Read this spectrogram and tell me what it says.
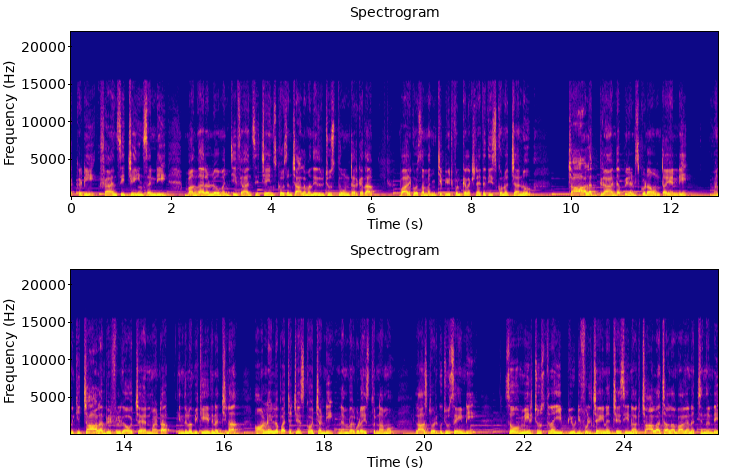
చక్కటి ఫ్యాన్సీ చైన్స్ అండి. బంగారంలో మంచి ఫ్యాన్సీ చైన్స్ కోసం చాలామంది ఎదురు చూస్తూ ఉంటారు కదా. వారి కోసం మంచి బ్యూటిఫుల్ కలెక్షన్ అయితే తీసుకొని వచ్చాను. చాలా గ్రాండ్ అపీరెన్స్ కూడా ఉంటాయండి. మనకి చాలా బ్యూటిఫుల్గా వచ్చాయన్నమాట. ఇందులో మీకు ఏది నచ్చినా ఆన్లైన్లో పర్చేజ్ చేసుకోవచ్చండి. నెంబర్ కూడా ఇస్తున్నాము. లాస్ట్ వరకు చూసేయండి. సో మీరు చూస్తున్న ఈ బ్యూటిఫుల్ చైన్ వచ్చేసి నాకు చాలా చాలా బాగా నచ్చిందండి.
